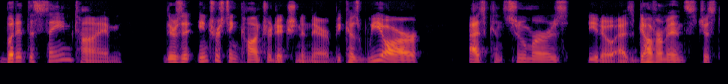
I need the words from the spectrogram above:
But at the same time, there's an interesting contradiction in there because we are, as consumers, you know, as governments, just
